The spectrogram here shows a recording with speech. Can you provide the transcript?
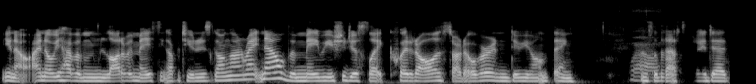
you know, I know you have a lot of amazing opportunities going on right now, but maybe you should just like quit it all and start over and do your own thing. Wow. And so that's what I did.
